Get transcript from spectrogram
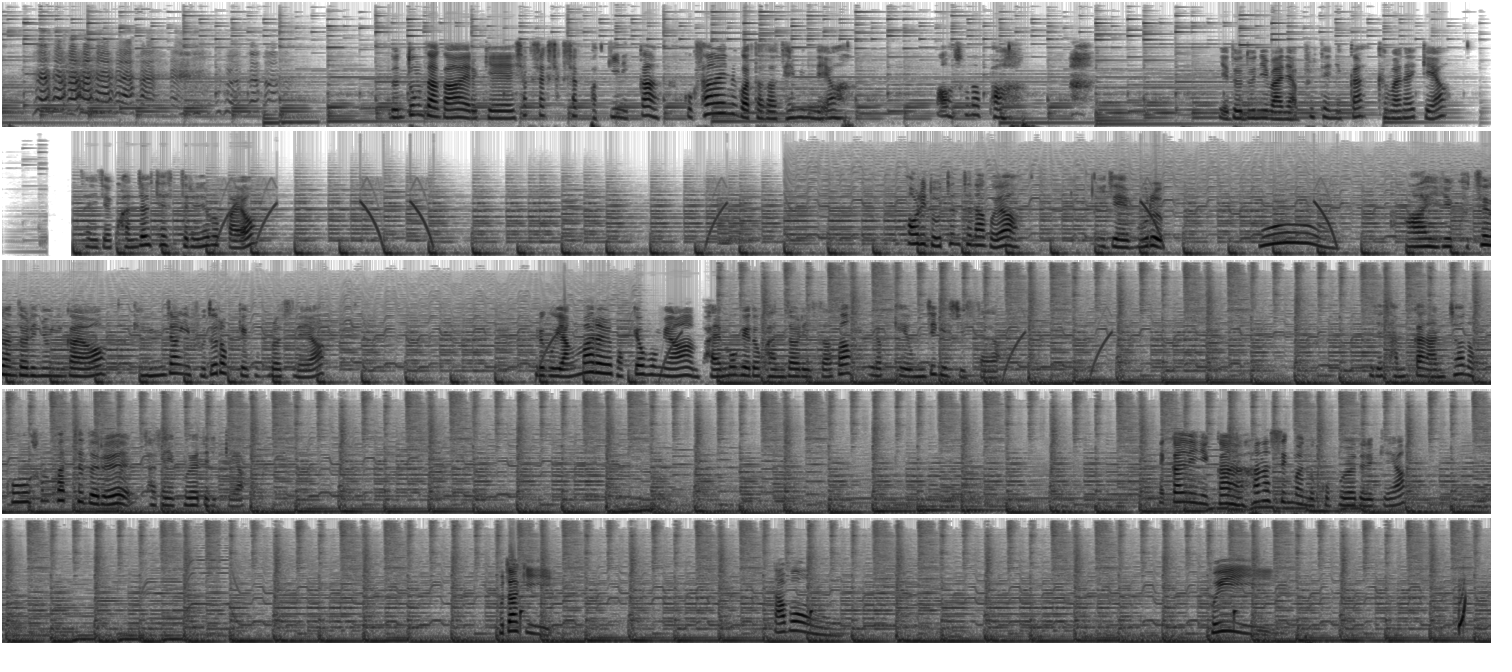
눈동자가 이렇게 샥샥샥샥 바뀌니까 꼭 살아있는 것 같아서 재밌네요. 아, 손 아파. 얘도 눈이 많이 아플 테니까 그만할게요. 자, 이제 관절 테스트를 해볼까요? 허리도 튼튼하고요. 이제 무릎. 오! 아, 이게 구체 관절 인형인가요? 굉장히 부드럽게 구부러지네요. 그리고 양말을 벗겨보면 발목에도 관절이 있어서 이렇게 움직일 수 있어요. 이제 잠깐 앉혀놓고 손 파트들을 자세히 보여드릴게요. 헷갈리니까 하나씩만 놓고 보여드릴게요. 보자기 따봉 V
